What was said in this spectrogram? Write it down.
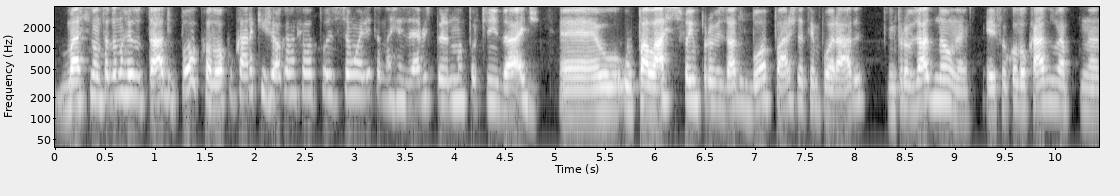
Mas se não tá dando resultado, pô, coloca o cara que joga naquela posição ali, tá na reserva esperando uma oportunidade. É, o, o foi improvisado boa parte da temporada. Improvisado não, né? Ele foi colocado na, na,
